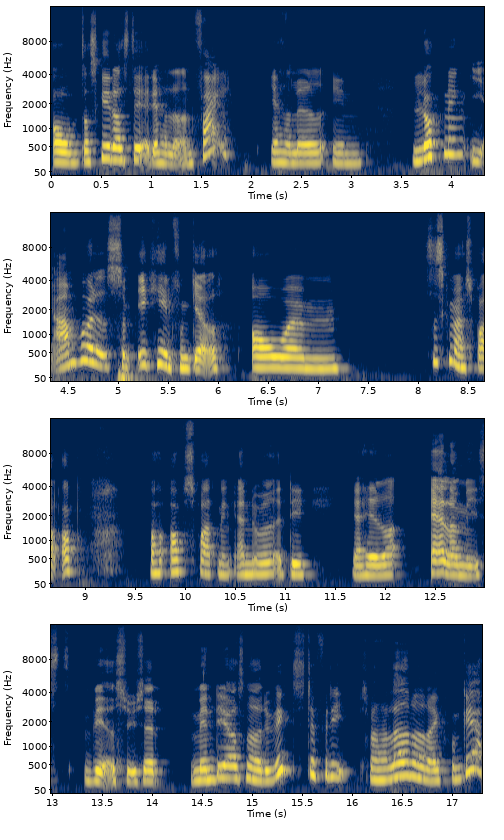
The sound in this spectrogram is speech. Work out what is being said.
Og der skete også det, at jeg havde lavet en fejl. Jeg havde lavet en lukning i armhullet, som ikke helt fungerede. Og øhm, så skal man jo sprætte op. Og opsprætning er noget af det, jeg hader allermest ved at sy selv. Men det er også noget af det vigtigste, fordi hvis man har lavet noget, der ikke fungerer,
